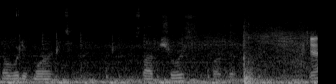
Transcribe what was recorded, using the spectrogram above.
Nobody marked. Slappy Shores? It. Yeah.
